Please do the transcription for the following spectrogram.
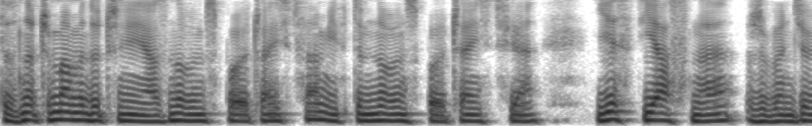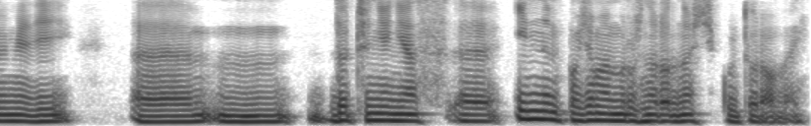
To znaczy, mamy do czynienia z nowym społeczeństwem, i w tym nowym społeczeństwie jest jasne, że będziemy mieli do czynienia z innym poziomem różnorodności kulturowej.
